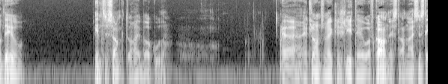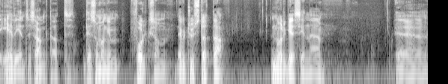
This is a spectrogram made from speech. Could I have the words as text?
og det er jo interessant å ha i bakhodet. Eh, et land som virkelig sliter, er jo Afghanistan. Og jeg syns det er evig interessant at det er så mange folk som jeg vil tro støtter Norge sine eh,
